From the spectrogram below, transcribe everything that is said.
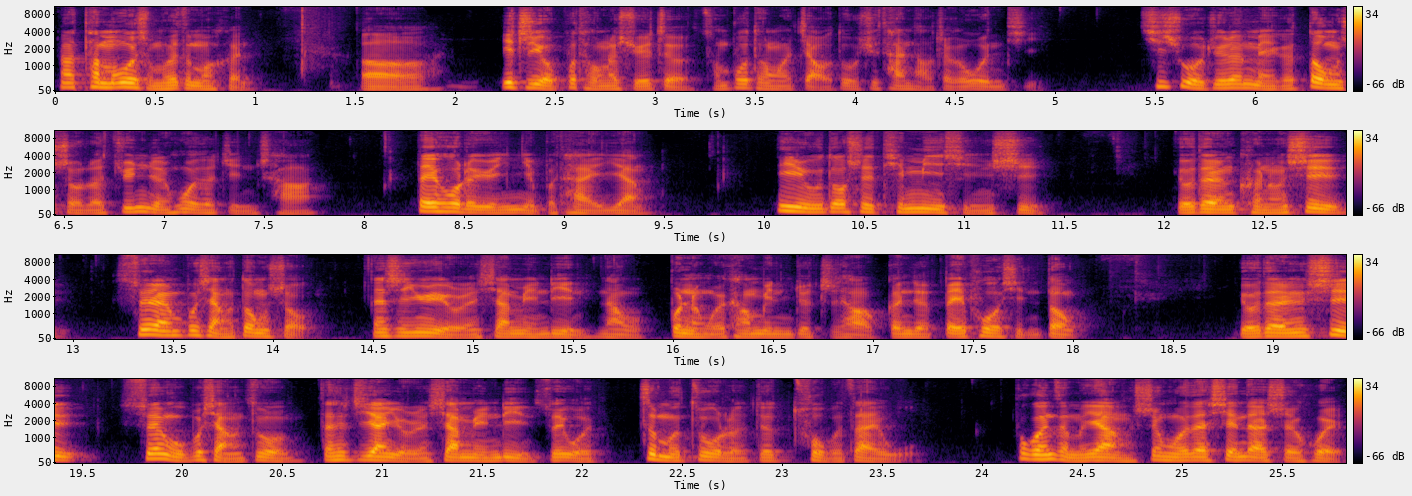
那他们为什么会这么狠？呃，一直有不同的学者从不同的角度去探讨这个问题。其实我觉得每个动手的军人或者警察背后的原因也不太一样。例如都是听命行事，有的人可能是虽然不想动手，但是因为有人下命令，那我不能违抗命令，就只好跟着被迫行动。有的人是虽然我不想做，但是既然有人下命令，所以我这么做了，就错不在我。不管怎么样，生活在现代社会，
